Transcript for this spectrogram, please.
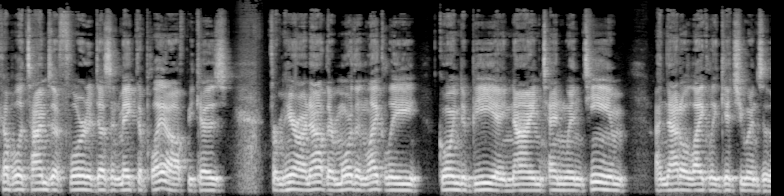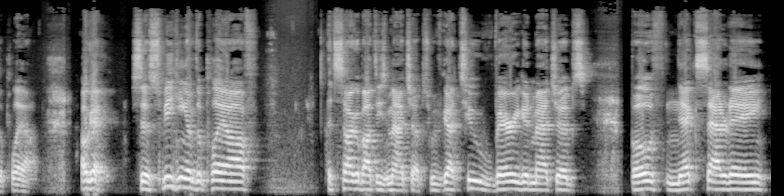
couple of times that Florida doesn't make the playoff because from here on out, they're more than likely going to be a 9 10 win team, and that'll likely get you into the playoff. Okay, so speaking of the playoff, let's talk about these matchups. We've got two very good matchups, both next Saturday,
